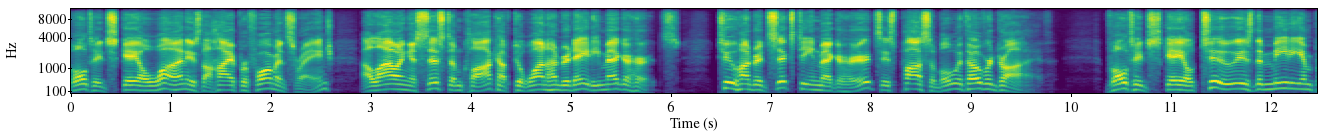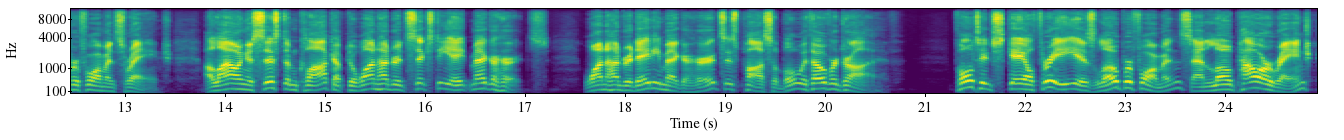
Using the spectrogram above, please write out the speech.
Voltage Scale 1 is the high performance range, allowing a system clock up to 180 MHz. 216 MHz is possible with overdrive. Voltage Scale 2 is the medium performance range, allowing a system clock up to 168 MHz. 180 MHz is possible with overdrive. Voltage Scale 3 is low performance and low power range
